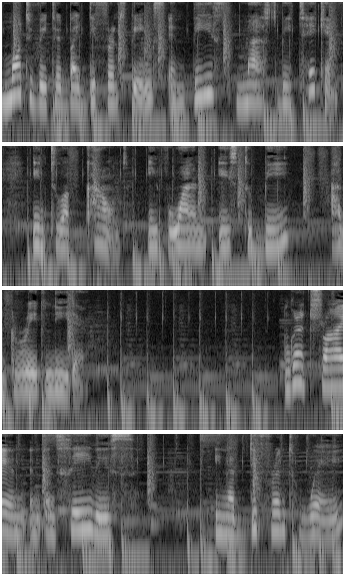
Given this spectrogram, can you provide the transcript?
motivated by different things, and these must be taken into account if one is to be a great leader. I'm going to try and, and, and say this in a different way,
